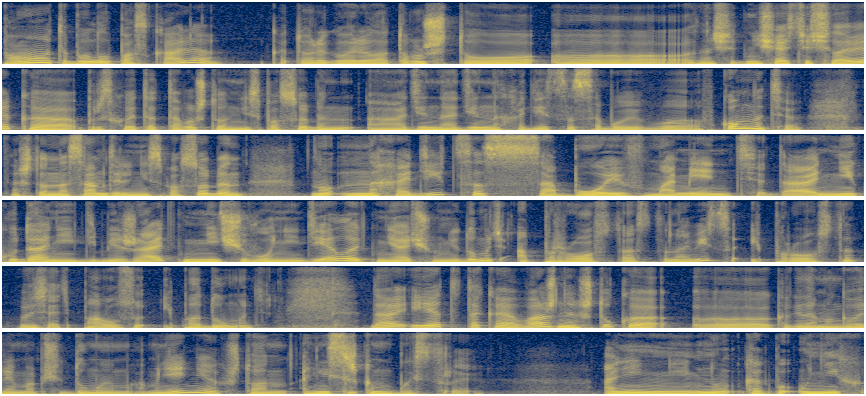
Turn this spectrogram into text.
по-моему, это было у Паскаля, который говорил о том, что, э, значит, несчастье человека происходит от того, что он не способен э, один на один находиться с собой в, в комнате, что он на самом деле не способен, ну, находиться с собой в моменте, да, никуда не бежать, ничего не делать, ни о чем не думать, а просто остановиться и просто взять паузу и подумать, да, и это такая важная штука, э, когда мы говорим вообще, думаем о мнениях, что они слишком быстрые, они не, ну, как бы у них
